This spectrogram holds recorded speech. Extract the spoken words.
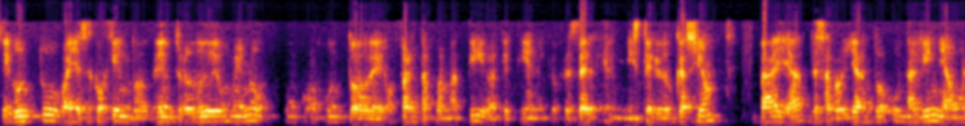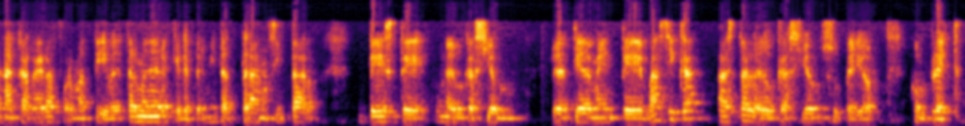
según tú vayas escogiendo dentro de un menú un conjunto de oferta formativa que tiene que ofrecer el Ministerio de Educación, vaya desarrollando una línea o una carrera formativa, de tal manera que le permita transitar desde una educación relativamente básica hasta la educación superior completa.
